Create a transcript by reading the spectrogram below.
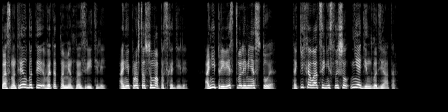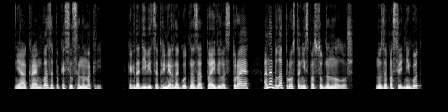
Посмотрел бы ты в этот момент на зрителей. Они просто с ума посходили. Они приветствовали меня стоя. Таких оваций не слышал ни один гладиатор. Я краем глаза покосился на Макри. Когда девица примерно год назад появилась в Турая, она была просто не способна на ложь но за последний год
